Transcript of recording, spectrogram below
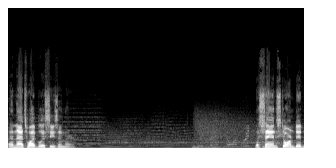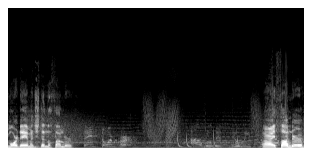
And that's why Blissey's in there. The sandstorm did more damage than the thunder. All right, Thunder.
